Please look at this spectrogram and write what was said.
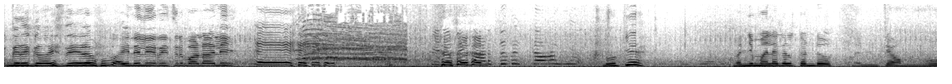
അങ്ങനെ ഗായ്സ് ഫൈനലി റീച്ച് മണാലി. നോക്കിയേ. മഞ്ഞുമലകൾ കണ്ടു. എന്റെ അമ്മോ.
